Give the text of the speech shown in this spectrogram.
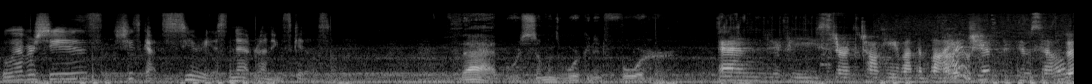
Whoever she is, she's got serious net running skills. That or someone's working it for her. And if he starts talking about the biochip himself, uh,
